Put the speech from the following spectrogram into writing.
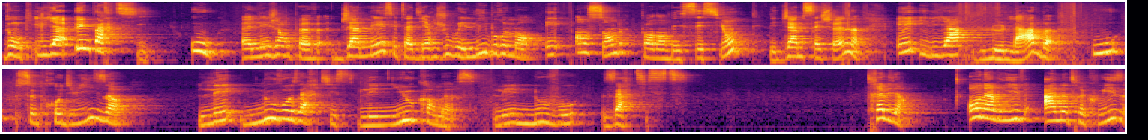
Donc il y a une partie où euh, les gens peuvent jammer, c'est-à-dire jouer librement et ensemble pendant des sessions, des jam sessions. Et il y a le lab où se produisent les nouveaux artistes, les newcomers, les nouveaux artistes. Très bien. On arrive à notre quiz.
